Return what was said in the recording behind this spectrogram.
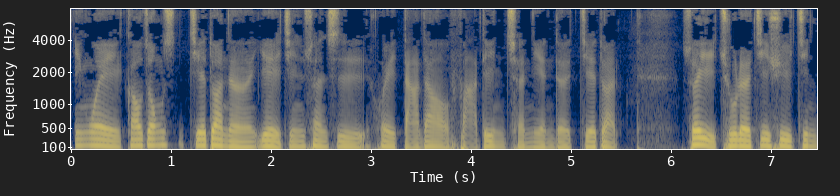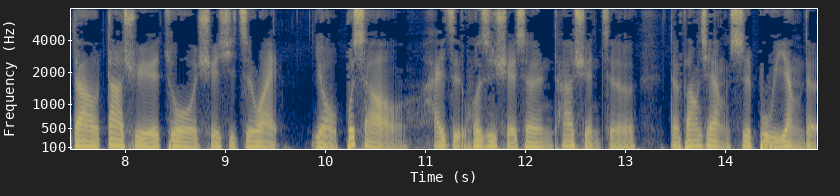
因为高中阶段呢，也已经算是会达到法定成年的阶段，所以除了继续进到大学做学习之外，有不少孩子或是学生，他选择的方向是不一样的。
